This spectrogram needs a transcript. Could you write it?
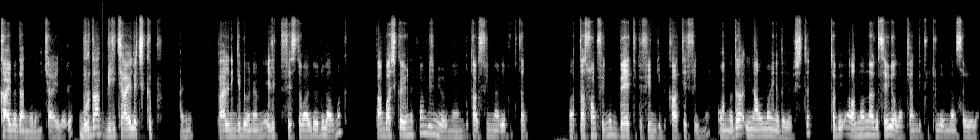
kaybedenlerin hikayeleri. Buradan bir hikayeyle çıkıp hani Berlin gibi önemli elit festivalde ödül almak ben başka yönetmen bilmiyorum yani bu tarz filmler yapıp da hatta son filmi bir B tipi film gibi katil filmi. Onunla da yine Almanya'da yarıştı. Tabii Almanlar da seviyorlar. Kendi kültürlerinden sayıyorlar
